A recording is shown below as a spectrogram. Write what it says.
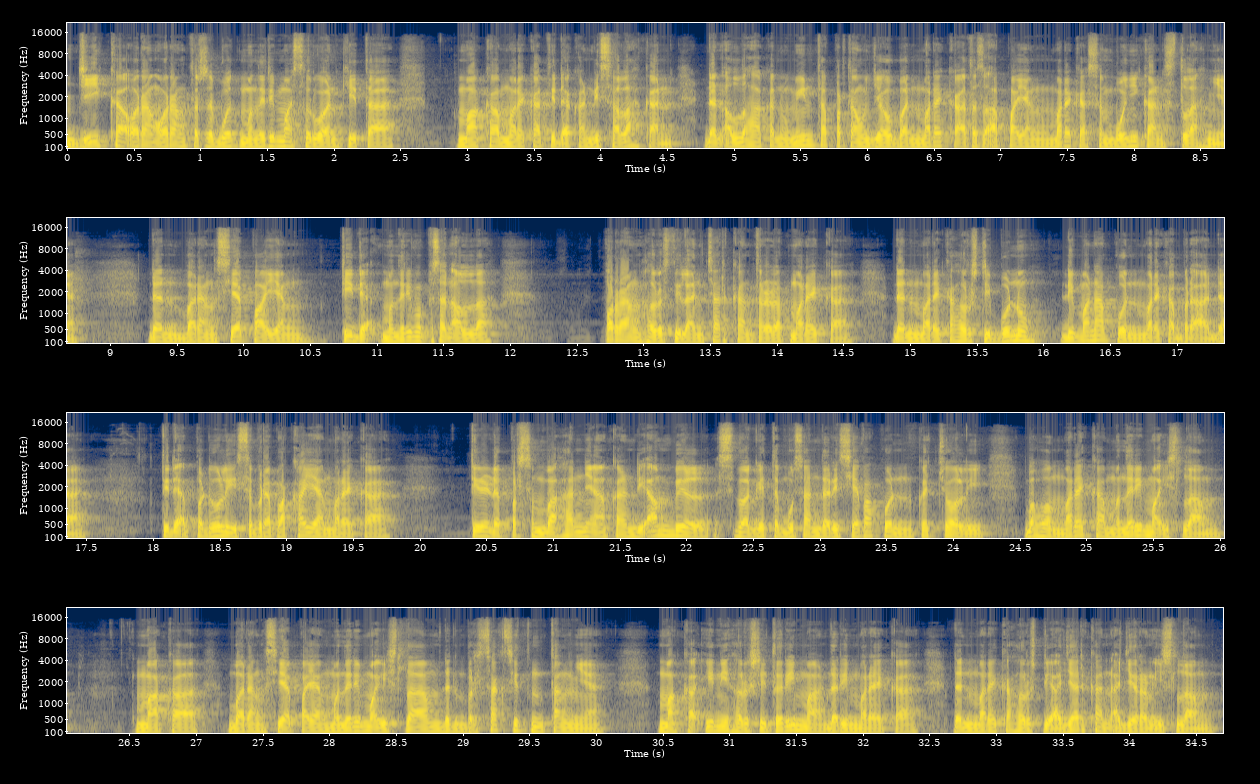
Jika orang-orang tersebut menerima seruan kita, maka mereka tidak akan disalahkan dan Allah akan meminta pertanggungjawaban mereka atas apa yang mereka sembunyikan setelahnya. Dan barang siapa yang tidak menerima pesan Allah, perang harus dilancarkan terhadap mereka dan mereka harus dibunuh di mana pun mereka berada. Tidak peduli seberapa kaya mereka, tidak ada persembahan yang akan diambil sebagai tebusan dari siapa pun kecuali bahwa mereka menerima Islam. Maka barang siapa yang menerima Islam dan bersaksi tentangnya, maka ini harus diterima dari mereka dan mereka harus diajarkan ajaran Islam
